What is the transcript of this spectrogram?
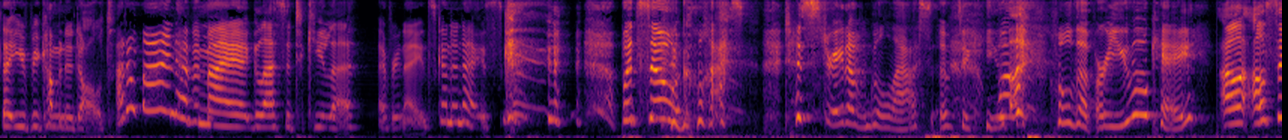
that you've become an adult. I don't mind having my glass of tequila every night. It's kind of nice. but so, glass, just straight up glass of tequila. Well- Hold up, are you okay? I'll, I'll say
